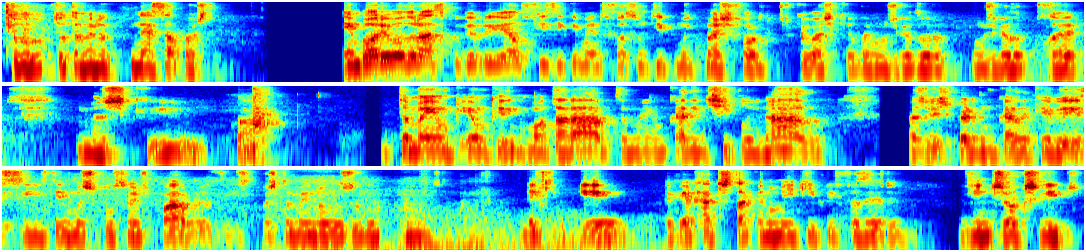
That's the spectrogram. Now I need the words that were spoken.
estou também nessa aposta. Embora eu adorasse que o Gabriel fisicamente fosse um tipo muito mais forte, porque eu acho que ele é um jogador, um jogador porreiro, mas que pá, também é um, é um bocadinho como o Tarab, também é um bocado indisciplinado, às vezes perde um bocado a cabeça e tem umas expulsões parvas e isso depois também não ajuda muito naquilo que é agarrar destaca numa equipa e fazer 20 jogos seguidos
